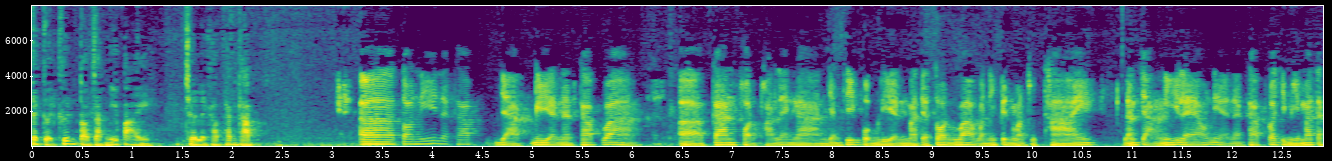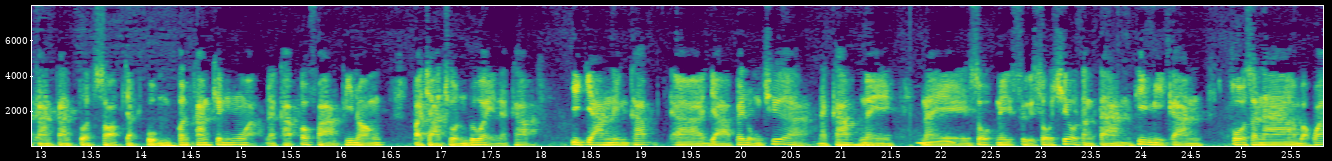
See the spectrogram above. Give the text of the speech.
จะเกิดขึ้นต่อจากนี้ไปเชิญเลยครับท่านครับ อตอนนี้นะครับอยากเรียนนะครับว่าอ่าการผ่อนผันแรงงานอย่างที่ผมเรียนมาแต่ต้นว่าวันนี้เป็นวันสุดท้าย หลังจากนี้แล้วเนี่ยนะครับก็จะมีมาตรการการตรวจสอบจากกลุ่มค่อนข้างเข้มงวดนะครับ ก็ฝากพี่น้องประชาชนด้วยนะครับ อีกอย่างหนึ่งครับอาอย่าไปหลงเชื่อนะครับในในโซในสื่อโซเชียลต่างๆ ที่มีการโฆษณาบอกว่า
